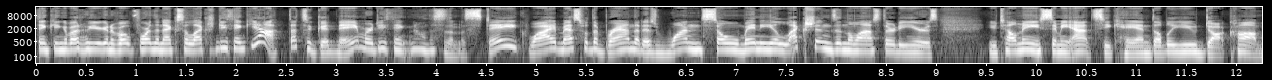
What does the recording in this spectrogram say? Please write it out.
thinking about who you're going to vote for in the next election, do you think, yeah, that's a good name? Or do you think, no, this is a mistake? Why mess with a brand that has won so many elections in the last 30 years? You tell me, simi at cknw.com.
